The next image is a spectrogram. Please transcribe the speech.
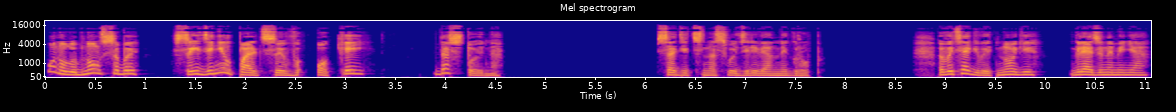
он улыбнулся бы, соединил пальцы в «Окей», достойно. Садится на свой деревянный гроб. Вытягивает ноги, глядя на меня.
